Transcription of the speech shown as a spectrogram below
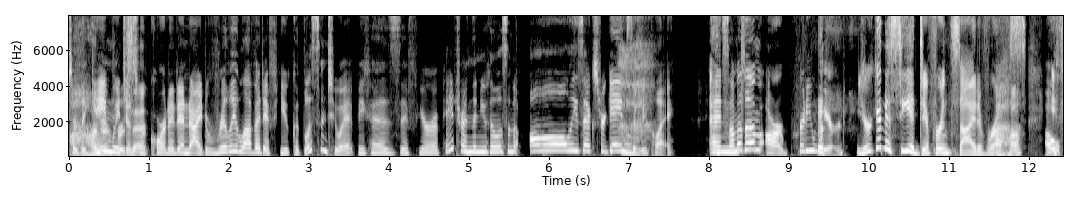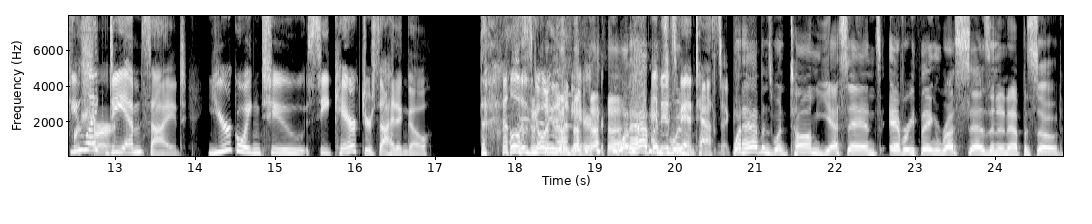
to the game we just recorded, and I'd really love it if you could listen to it because if you're a patron, then you can listen to all these extra games that we play. And, And- some of them are pretty weird. You're going to see a different side of Russ. Uh-huh. Oh, if you for like sure. DM side, you're going to see character side and go, the hell is going on here? What happens and it's when fantastic. What happens when Tom yes ands everything Russ says in an episode?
